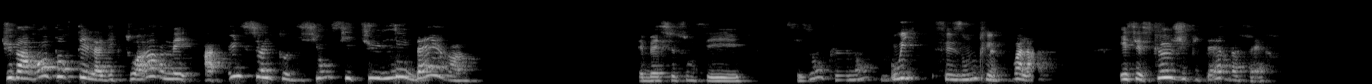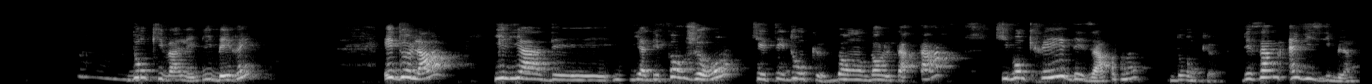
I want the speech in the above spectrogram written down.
tu vas remporter la victoire, mais à une seule condition, si tu libères, eh bien, ce sont ses oncles, non? Oui, ses oncles. Voilà. Et c'est ce que Jupiter va faire. Hmm. Donc, il va les libérer. Et de là, il y a des, il y a des forgerons qui étaient donc dans, dans le Tartare, qui vont créer des armes, donc des armes invisibles.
